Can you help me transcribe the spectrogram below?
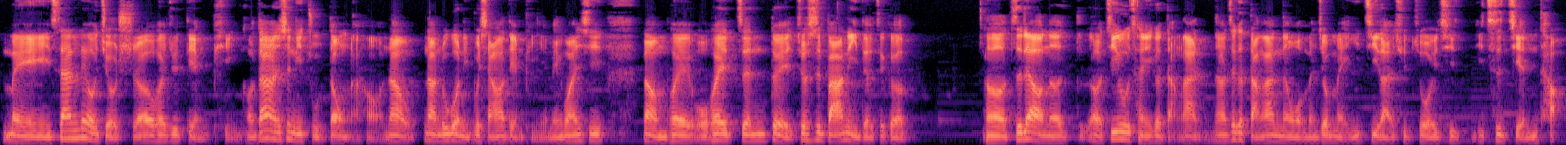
每三六九十二会去点评哦。当然是你主动了哈。那那如果你不想要点评也没关系，那我们会我会针对就是把你的这个。呃，资料呢，呃，记录成一个档案。那这个档案呢，我们就每一季来去做一期一次检讨。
